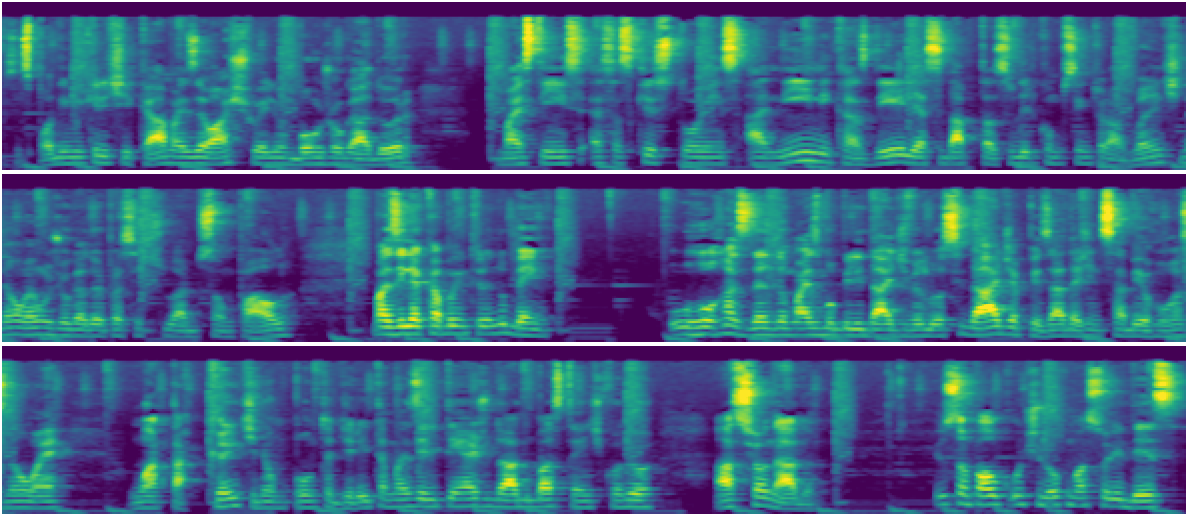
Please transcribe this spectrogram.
Vocês podem me criticar, mas eu acho ele um bom jogador. Mas tem essas questões anímicas dele, essa adaptação dele como centroavante. Não é um jogador para ser titular do São Paulo, mas ele acabou entrando bem. O Rojas dando mais mobilidade e velocidade, apesar da gente saber o Rojas não é um atacante, não é um ponta direita, mas ele tem ajudado bastante quando acionado. E o São Paulo continuou com uma solidez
